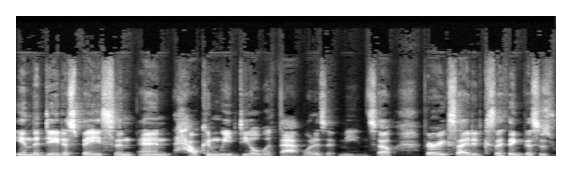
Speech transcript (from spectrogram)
in the data space and and how can we deal with that? What does it mean? So very excited because i think this is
